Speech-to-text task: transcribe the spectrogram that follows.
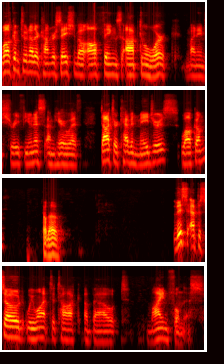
Welcome to another conversation about all things optimal work. My name is Sharif Younis. I'm here with Dr. Kevin Majeres. Welcome. Hello. This episode, we want to talk about mindfulness.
